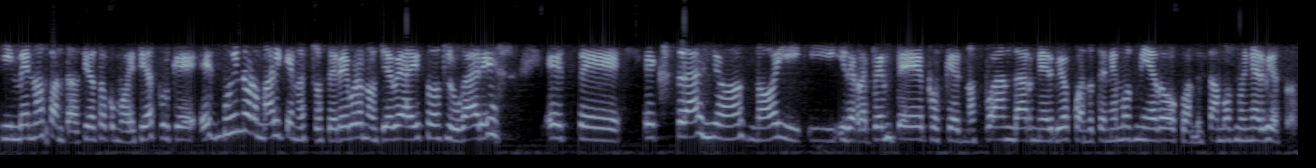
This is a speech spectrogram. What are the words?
y menos fantasioso, como decías, porque es muy normal que nuestro cerebro nos lleve a esos lugares este extraños, ¿no? Y, y, de repente, pues que nos puedan dar nervio cuando tenemos miedo o cuando estamos muy nerviosos.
